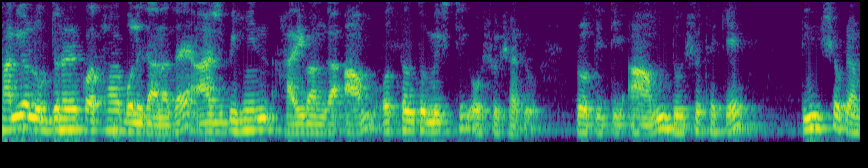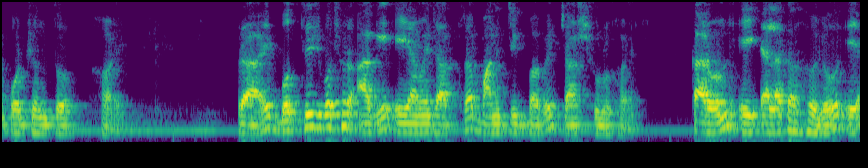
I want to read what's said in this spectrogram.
স্থানীয় লোকজনের কথা বলে জানা যায়, আঁশবিহীন হারিবাঙ্গা আম অত্যন্ত মিষ্টি ও সুস্বাদু। প্রতিটি আম দুইশো থেকে তিনশো গ্রাম পর্যন্ত হয়। প্রায় বত্রিশ বছর আগে এই আমের যাত্রা বাণিজ্যিকভাবে চাষ শুরু হয়। কারণ এই এলাকা হল এই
